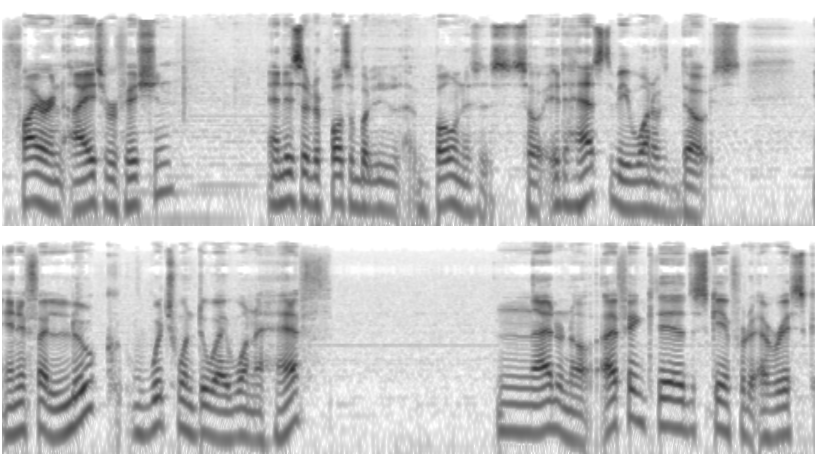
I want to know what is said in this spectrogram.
Fire and ice revision. And these are the possible bonuses. So it has to be one of those. And if I look, which one do I want to have? Mm, I don't know. I think the, the skin for the Arisk,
